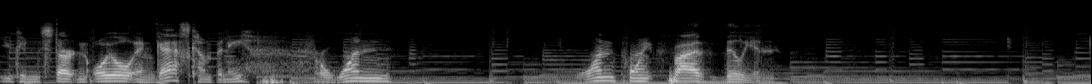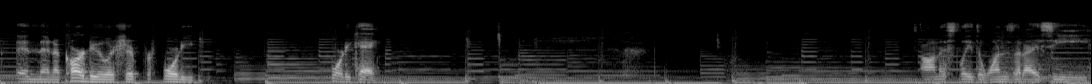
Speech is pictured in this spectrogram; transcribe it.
You can start an oil and gas company for one 1.5 billion and then a car dealership for 40 40k. Honestly, the ones that I see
